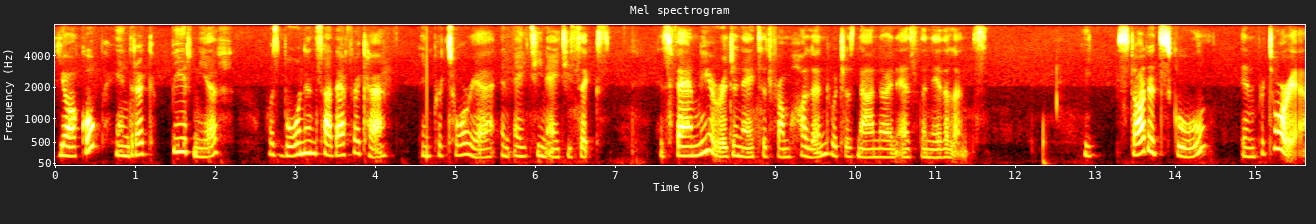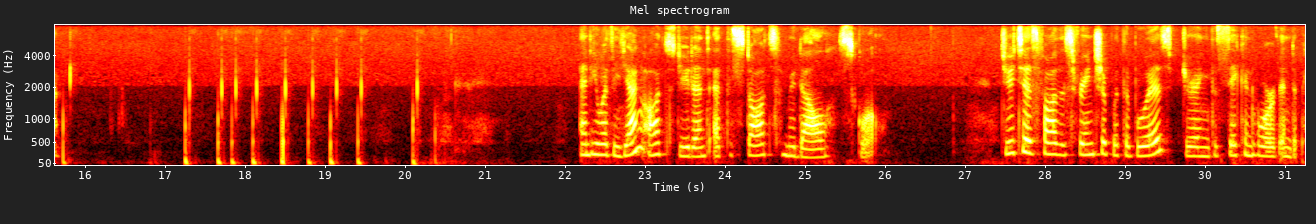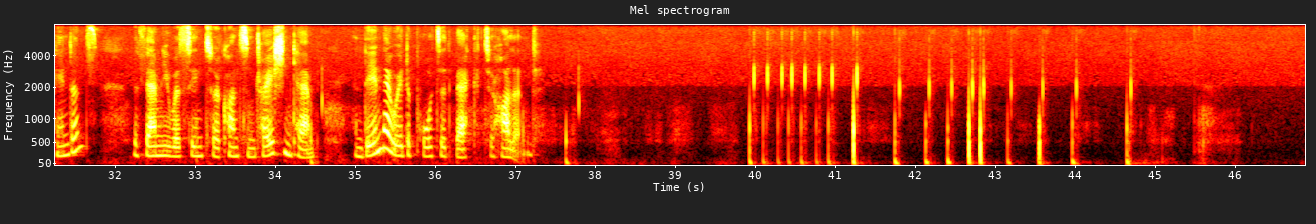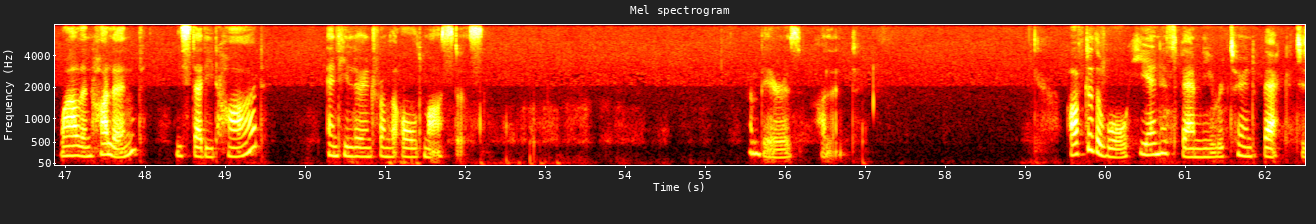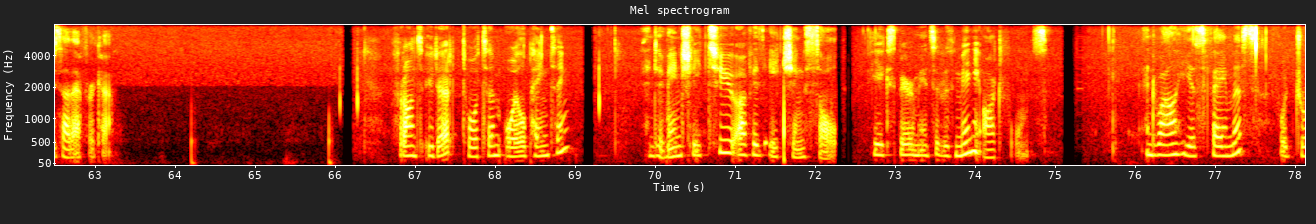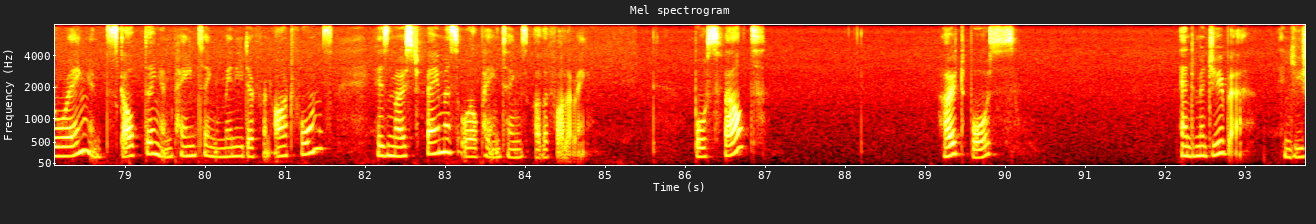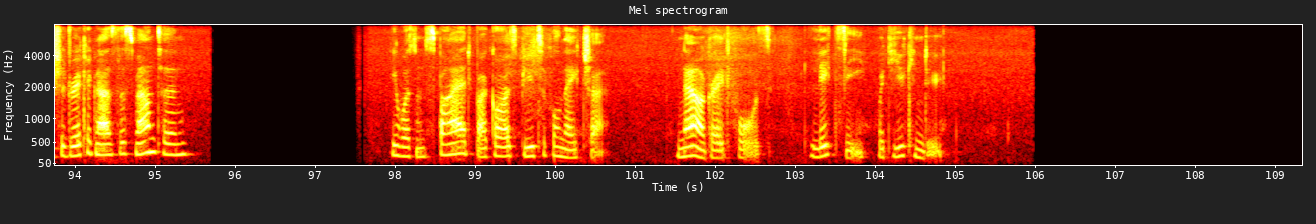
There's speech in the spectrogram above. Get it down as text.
Jacob Hendrik Pierneef was born in South Africa in Pretoria in 1886. His family originated from Holland, which is now known as the Netherlands. He started school in Pretoria. And he was a young art student at the Staatsmodel School. Due to his father's friendship with the Boers during the Second War of Independence, the family was sent to a concentration camp and then they were deported back to Holland. While in Holland, he studied hard and he learned from the old masters. And there is Holland. After the war, he and his family returned back to South Africa. Frans Oerder taught him oil painting, and eventually two of his etchings sold. He experimented with many art forms. And while he is famous for drawing and sculpting and painting many different art forms, his most famous oil paintings are the following Bosveld, Houtbos, and Majuba, and you should recognize this mountain. He was inspired by God's beautiful nature. Now, Great fours, let's see what you can do.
